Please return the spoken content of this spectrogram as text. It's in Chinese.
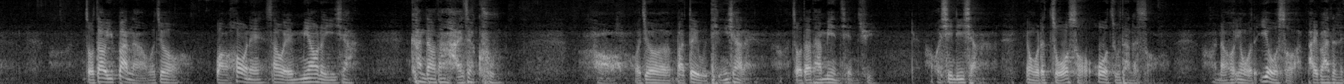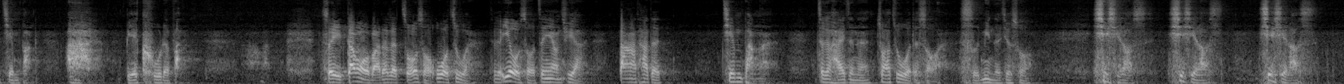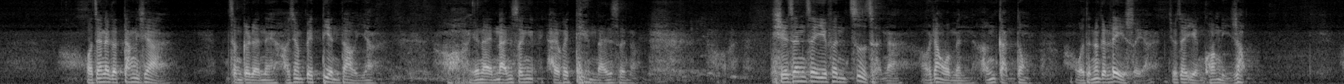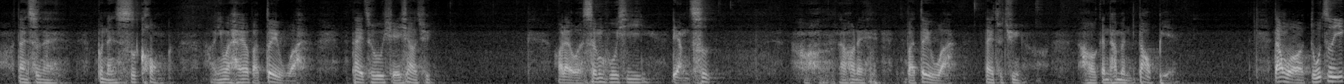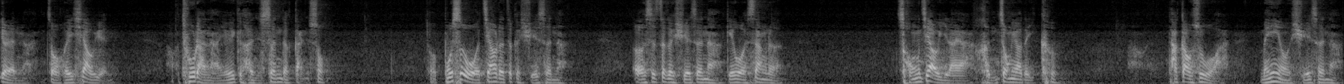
走到一半呢，我就往后呢稍微瞄了一下，看到他还在哭。哦，我就把队伍停下来，走到他面前去。我心里想，用我的左手握住他的手，然后用我的右手啊拍拍他的肩膀，啊，别哭了吧。所以，当我把他的左手握住啊，这个右手这样去啊搭他的肩膀啊，这个孩子呢抓住我的手啊，死命的就说：“谢谢老师，谢谢老师，谢谢老师。”我在那个当下，整个人呢，好像被电到一样。哦，原来男生还会电男生哦。学生这一份至诚啊，哦，让我们很感动。我的那个泪水啊，就在眼眶里绕。但是呢，不能失控，因为还要把队伍啊带出学校去。后来我深呼吸两次，好，然后呢，把队伍啊。带出去啊，然后跟他们道别。当我独自一个人呢走回校园，突然呢有一个很深的感受，说不是我教的这个学生呢，而是这个学生呢给我上了从教以来啊很重要的一课。他告诉我啊，没有学生啊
